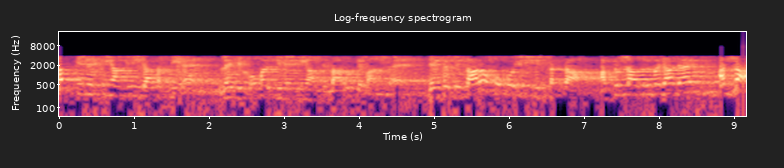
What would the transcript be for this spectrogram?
سب کی نیکیاں گنی جا سکتی ہیں لیکن عمر کی نیکیاں ستاروں کے مانی ہیں۔ جیسے ستاروں کو کوئی نہیں مل سکتا۔ عبداللہ بجا جائے اللہ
